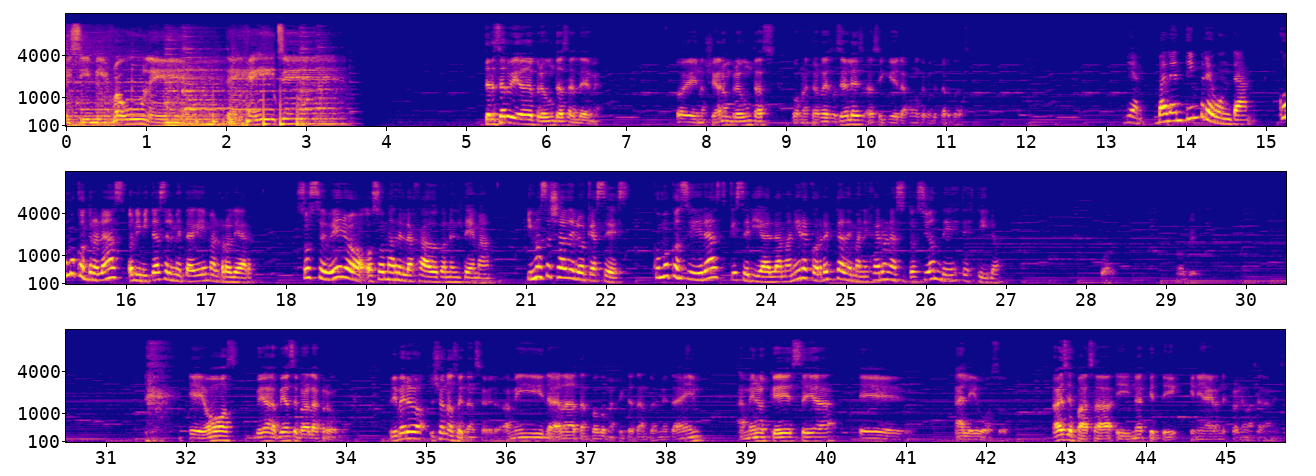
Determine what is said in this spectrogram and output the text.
They see me rolling, they hating. Tercer video de preguntas al DM. Hoy nos llegaron preguntas por nuestras redes sociales, así que las vamos a contestar todas. Bien, Valentín pregunta, ¿cómo controlás o limitás el metagame al rolear? ¿Sos severo o sos más relajado con el tema? Y más allá de lo que haces, ¿cómo considerás que sería la manera correcta de manejar una situación de este estilo? Bueno, ok. Eh, vamos, voy a, separar las preguntas. Primero, yo no soy tan severo. A mí, la verdad, tampoco me afecta tanto el metagame, a menos que sea eh, alevoso. A veces pasa y no es que te genera grandes problemas en la mesa.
